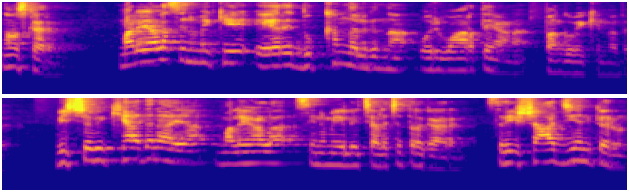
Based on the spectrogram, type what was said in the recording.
നമസ്കാരം. മലയാള സിനിമയ്ക്ക് ഏറെ ദുഃഖം നൽകുന്ന ഒരു വാർത്തയാണ് പങ്കുവയ്ക്കുന്നത്. വിശ്വവിഖ്യാതനായ മലയാള സിനിമയിലെ ചലച്ചിത്രകാരൻ ശ്രീ ഷാജിയൻ കരുൺ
